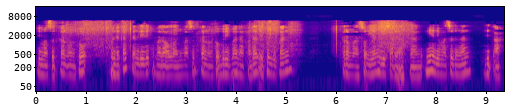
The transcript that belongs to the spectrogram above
Dimaksudkan untuk mendekatkan diri kepada Allah, dimaksudkan untuk beribadah, padahal itu bukan termasuk yang disyariatkan. Ini yang dimaksud dengan bid'ah.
